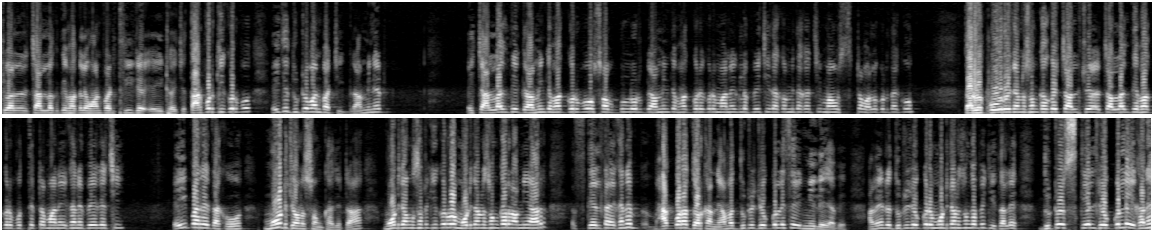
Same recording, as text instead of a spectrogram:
চুয়াল চার লাখ দিয়ে ভাগলে ওয়ান পয়েন্ট থ্রি এইট হয়েছে। তারপর কি করব? এই যে দুটো মান পাচ্ছি, গ্রামীণের, এই চার লাখ দিয়ে গ্রামীণকে ভাগ করব, সবগুলোর গ্রামীণকে ভাগ করে করে মানেগুলো পেয়েছি। দেখো, আমি দেখাচ্ছি মাউসটা ভালো করে দেখো। তারপর পৌর জনসংখ্যাকে চার চার লাখ দিয়ে ভাগ করে প্রত্যেকটা মানে এখানে পেয়ে গেছি। এইবারে দেখো, মোট জনসংখ্যা যেটা, মোট জনসংখ্যা কী করব? মোট জনসংখ্যার আমি আর স্কেলটা এখানে ভাগ করার দরকার নেই। আমার দুটো যোগ করলে সে মিলে যাবে। আমি এটা দুটো যোগ করে মোট জনসংখ্যা পেয়েছি, তাহলে দুটো স্কেল যোগ করলে এখানে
